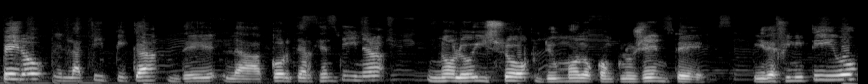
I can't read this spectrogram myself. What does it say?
pero en la típica de la Corte Argentina no lo hizo de un modo concluyente y definitivo,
